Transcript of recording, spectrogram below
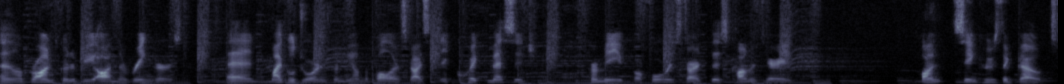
and LeBron's gonna be on the Ringers, and Michael Jordan's gonna be on the Ballers, guys. A quick message for me before we start this commentary on seeing who's the goat.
